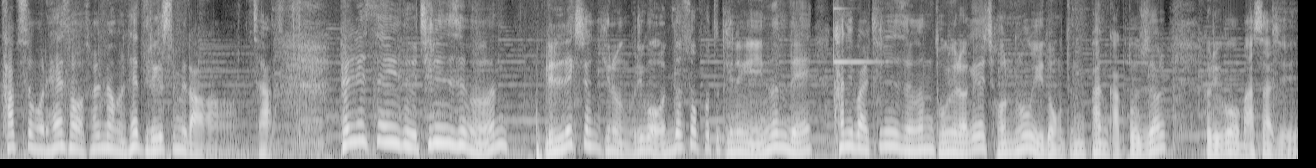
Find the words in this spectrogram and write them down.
탑승을 해서 설명을 해드리겠습니다. 자, 펠리세이드 7인승은 릴렉션 기능 그리고 언더 서포트 기능이 있는데 카니발 7인승은 동일하게 전후 이동, 등판 각도 조절 그리고 마사지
